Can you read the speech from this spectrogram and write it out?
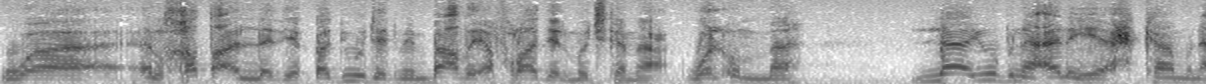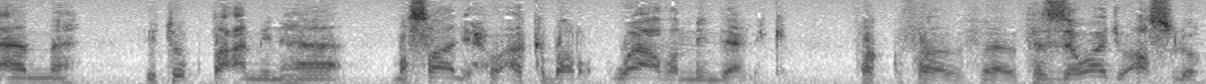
والخطأ الذي قد يوجد من بعض أفراد المجتمع والأمة لا يبنى عليه أحكام عامة لتقطع منها مصالح أكبر وأعظم من ذلك. فالزواج أصله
